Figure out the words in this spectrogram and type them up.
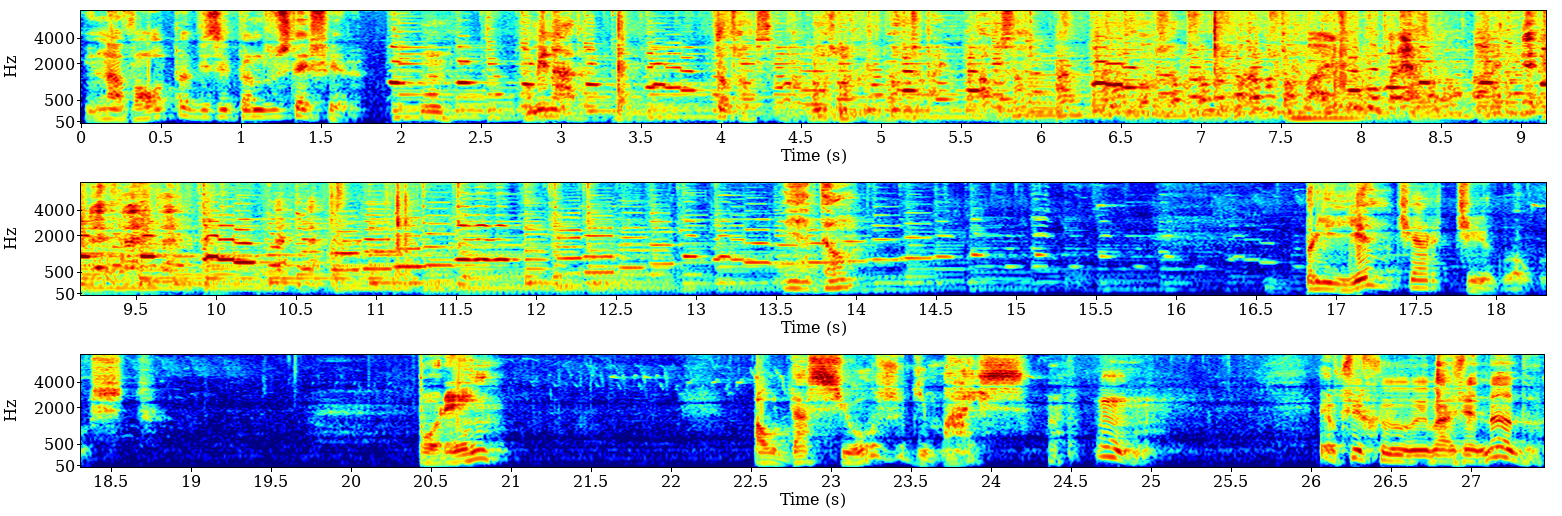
e na volta visitamos os Teixeira. Hum, combinado. Então vamos. Vamos, vamos, vamos, pai. Vamos, vamos, vamos, vamos, vamos, vamos, vamos, papai. Vamos pressa, papai. E então? Brilhante artigo, Augusto. Porém, audacioso demais. Hum, eu fico imaginando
